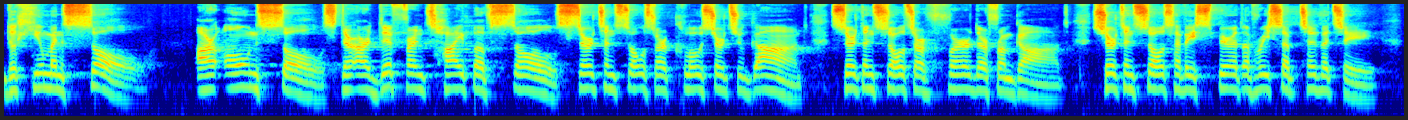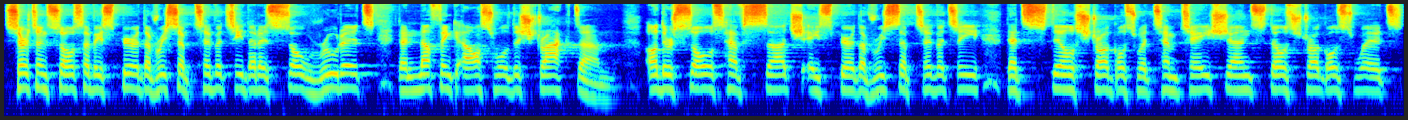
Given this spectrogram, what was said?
the human soul our own souls. There are different type of souls. Certain souls are closer to god. Certain souls are further from god. Certain souls have a spirit of receptivity. Certain souls have a spirit of receptivity that is so rooted that nothing else will distract them. Other souls have such a spirit of receptivity that still struggles with temptation still struggles with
